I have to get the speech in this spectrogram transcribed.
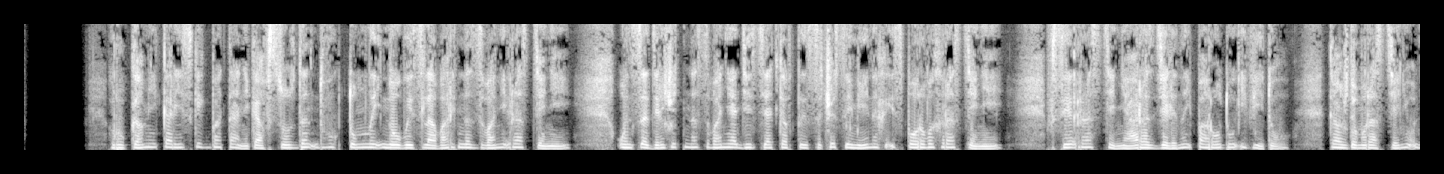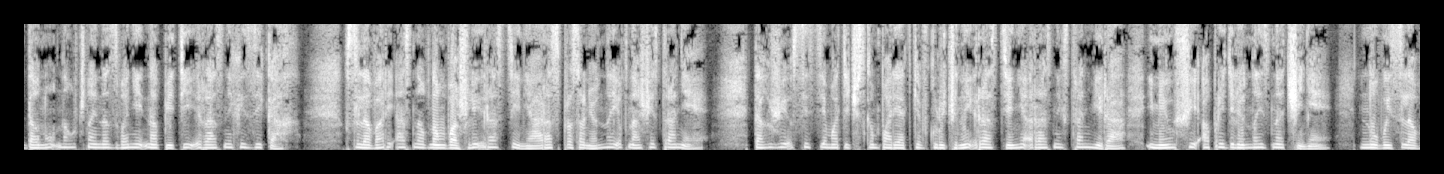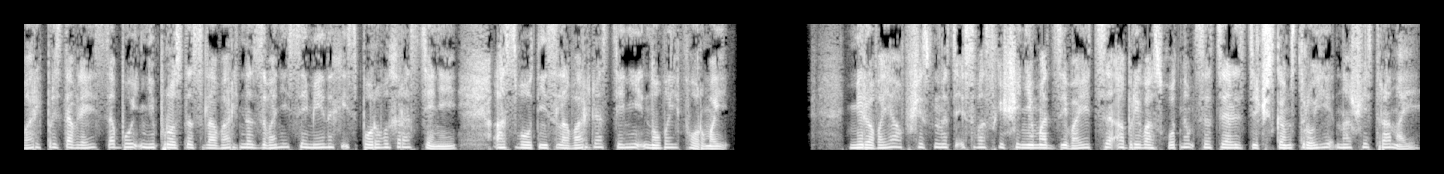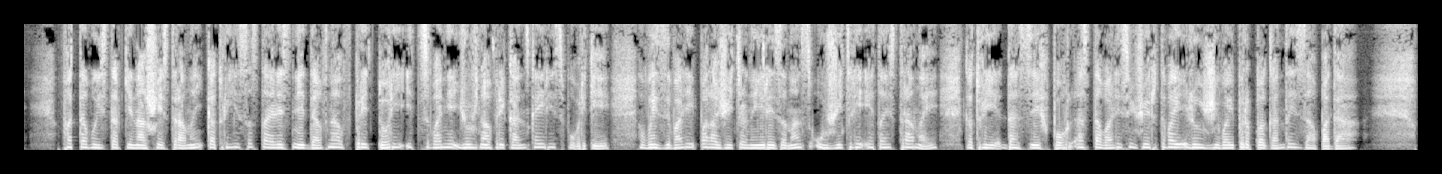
Руками корейских ботаников создан двухтомный новый словарь названий растений. Он содержит названия десятков тысяч семейных и споровых растений. Все растения разделены по роду и виду. Каждому растению дано научное название на пяти разных языках. В словаре основном вошли растения, распространенные в нашей стране. Также в систематическом порядке включены растения разных стран мира, имеющие определенное значение. Новый словарь представляет собой не просто словарь названий семейных и споровых растений, а сводный словарь растений новой формы. Мировая общественность с восхищением отзывается о превосходном социалистическом строе нашей страны. Фотовыставки нашей страны, которые состоялись недавно в Притории и Цване Южноафриканской республики, вызвали положительный резонанс у жителей этой страны, которые до сих пор оставались жертвой лживой пропаганды Запада.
